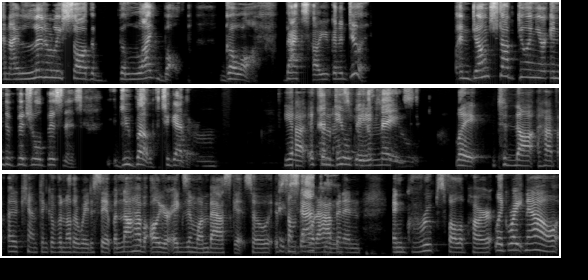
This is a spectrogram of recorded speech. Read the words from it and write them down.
And I literally saw the, the light bulb go off. That's how you're gonna do it. And don't stop doing your individual business. Do both together. Mm-hmm. Yeah, it's and a nice you'll be amazed like to not have i can't think of another way to say it but not have all your eggs in one basket so if exactly. something were to happen and and groups fall apart like right now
